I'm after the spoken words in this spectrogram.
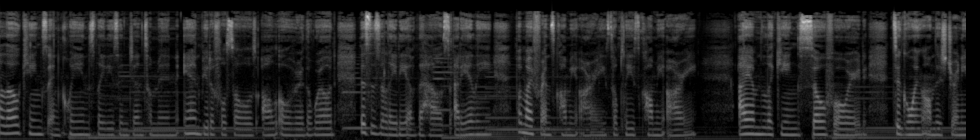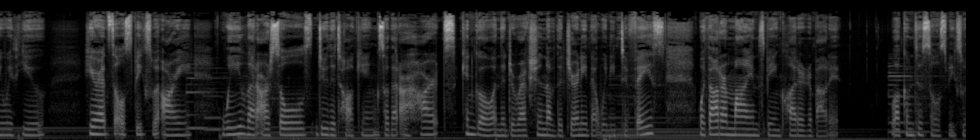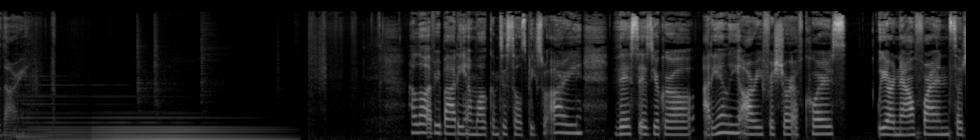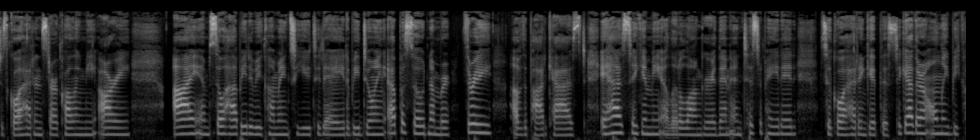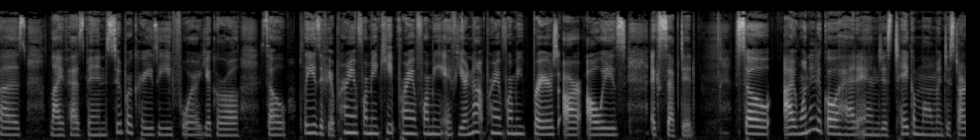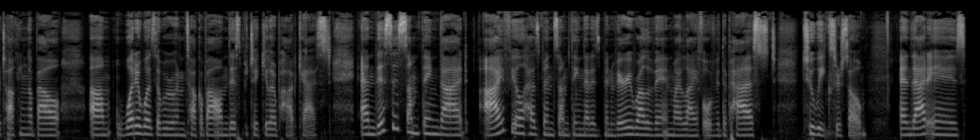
Hello, kings and queens, ladies and gentlemen, and beautiful souls all over the world. This is the lady of the house, Arieli, but my friends call me Ari, so please call me Ari. I am looking so forward to going on this journey with you. Here at Soul Speaks with Ari, we let our souls do the talking so that our hearts can go in the direction of the journey that we need to face without our minds being cluttered about it. Welcome to Soul Speaks with Ari. Hello, everybody, and welcome to Soul Speaks with Ari. This is your girl, Arieli, Ari for short, of course. We are now friends, so just go ahead and start calling me Ari. I am so happy to be coming to you today to be doing episode number three of the podcast. It has taken me a little longer than anticipated to go ahead and get this together, only because life has been super crazy for your girl. So please, if you're praying for me, keep praying for me. If you're not praying for me, prayers are always accepted. So I wanted to go ahead and just take a moment to start talking about um, what it was that we were going to talk about on this particular podcast. And this is something that I feel has been something that has been very relevant in my life over the past two weeks or so. And that is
